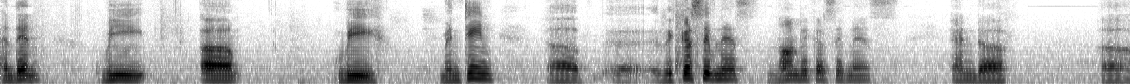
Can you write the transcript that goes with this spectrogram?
And then we uh, we maintain uh, uh, recursiveness, non-recursiveness and uh, uh,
